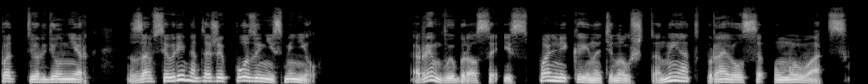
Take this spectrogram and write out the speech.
подтвердил Нерк. За все время даже позы не сменил. Рэм выбрался из спальника и, натянув штаны, отправился умываться.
